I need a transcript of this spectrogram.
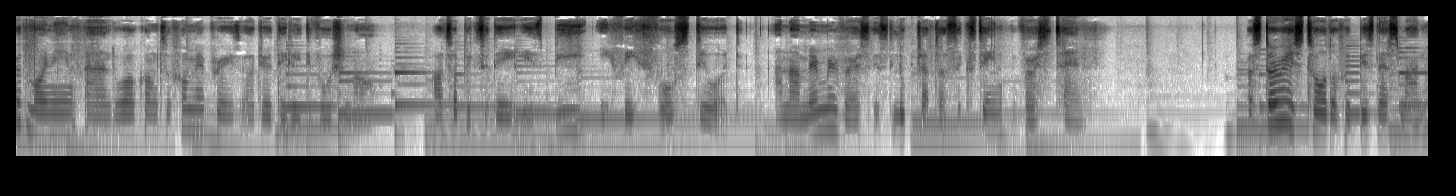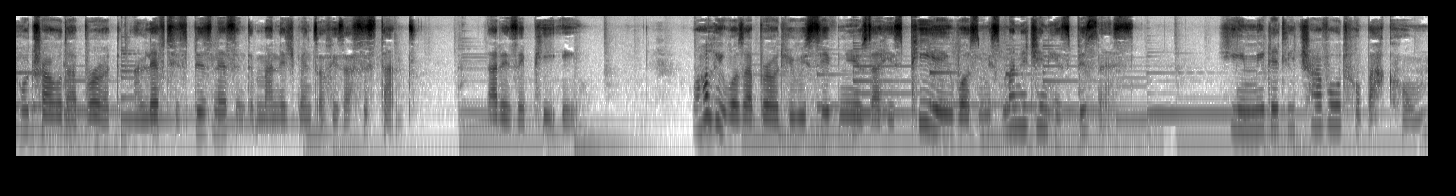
Good morning and welcome to Fome Praise Audio Daily Devotional. Our topic today is Be a Faithful Steward, and our memory verse is Luke chapter 16, verse 10. A story is told of a businessman who traveled abroad and left his business in the management of his assistant, that is a PA. While he was abroad, he received news that his PA was mismanaging his business. He immediately traveled back home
